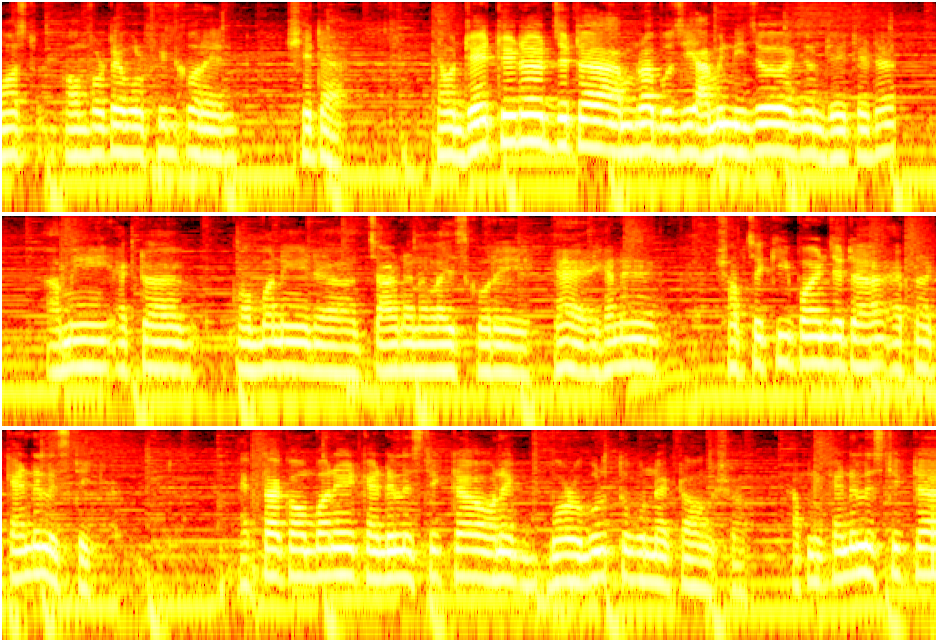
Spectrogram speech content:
মোস্ট কমফোর্টেবল ফিল করেন, সেটা। যেমন ডে ট্রেডার যেটা আমরা বুঝি, আমি নিজেও একজন ডে ট্রেডার আমি একটা কোম্পানির চার্ট অ্যানালাইজ করে হ্যাঁ এখানে সবচেয়ে কি পয়েন্ট যেটা, আপনার ক্যান্ডেল স্টিক একটা কোম্পানির ক্যান্ডেল স্টিকটা অনেক বড় গুরুত্বপূর্ণ একটা অংশ। আপনি ক্যান্ডেল স্টিকটা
